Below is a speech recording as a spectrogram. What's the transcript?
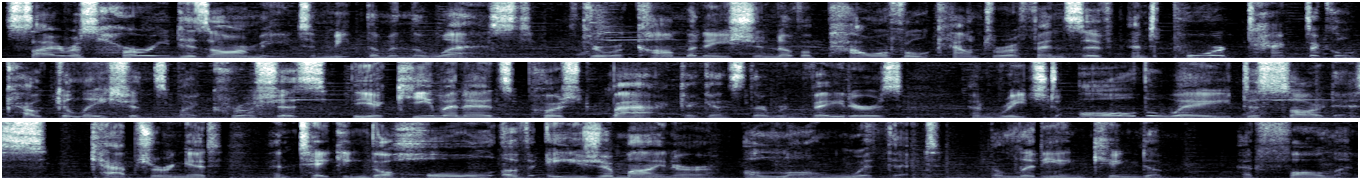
Cyrus hurried his army to meet them in the west. Through a combination of a powerful counteroffensive and poor tactical calculations by Croesus, the Achaemenids pushed back against their invaders and reached all the way to Sardis, capturing it and taking the whole of Asia Minor along with it. The Lydian kingdom had fallen,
